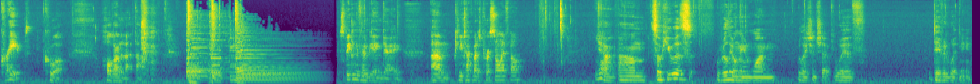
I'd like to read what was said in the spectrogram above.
Great. Cool. Hold on to that thought. Speaking of him being gay, um, can you talk about his personal life at all? Yeah. Um. So he was really only in one relationship with David Whitney.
